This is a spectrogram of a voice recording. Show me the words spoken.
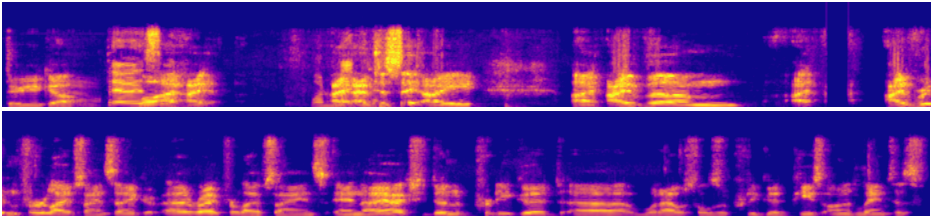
There you go. That was Well, uh, I, I, I have to say, I, I, I've, um, I, I've written for Live Science. I, I write for Live Science, and I actually done a pretty good, uh, what I was told is a pretty good piece on Atlantis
